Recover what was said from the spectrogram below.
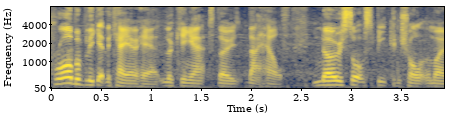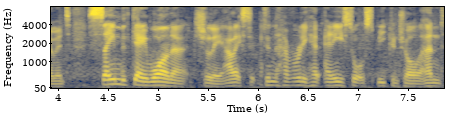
probably get the KO here. Looking at those that health, no sort of speed control at the moment. Same with game one actually. Alex didn't have really have any sort of speed control, and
